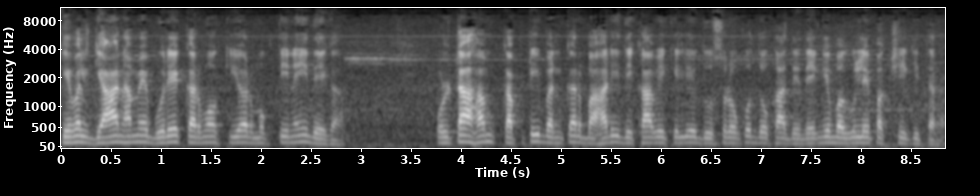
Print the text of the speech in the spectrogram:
केवल ज्ञान हमें बुरे कर्मों की ओर मुक्ति नहीं देगा। उल्टा हम कपटी बनकर बाहरी दिखावे के लिए दूसरों को धोखा दे देंगे बगुले पक्षी की तरह।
